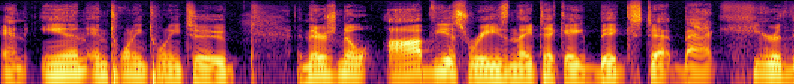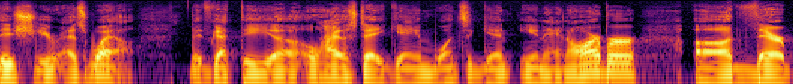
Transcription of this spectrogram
and in in 2022, and there's no obvious reason they take a big step back here this year as well. They've got the uh, Ohio State game once again in Ann Arbor. Uh, they're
